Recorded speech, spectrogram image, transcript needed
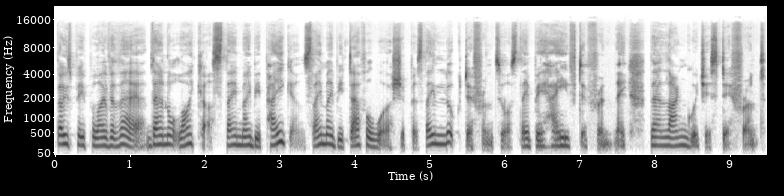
those people over there, they're not like us. They may be pagans, they may be devil worshippers, they look different to us, they behave differently, their language is different.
